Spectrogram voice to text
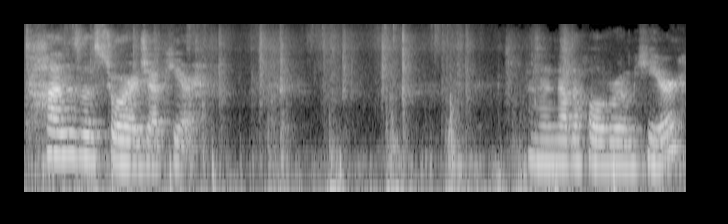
Tons of storage up here. And another whole room here.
